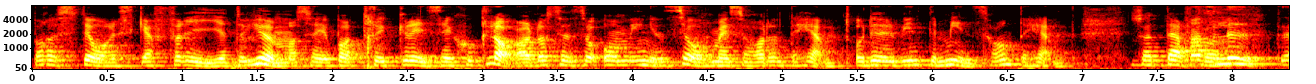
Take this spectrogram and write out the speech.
bara står i skafferiet och gömmer sig och bara trycker i sig choklad och sen så om ingen såg mig så har det inte hänt. Och det vi inte minns har inte hänt. Så att därför... Fast lite,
